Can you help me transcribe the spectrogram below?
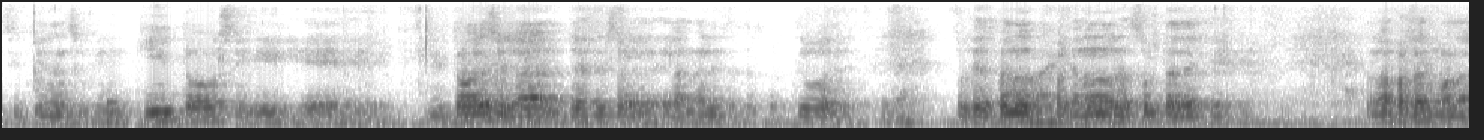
si tienen su finiquito, si, eh, y todo eso ya, ya se hizo el, análisis respectivo de, porque después no, porque no nos resulta de que nos va a pasar como la,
